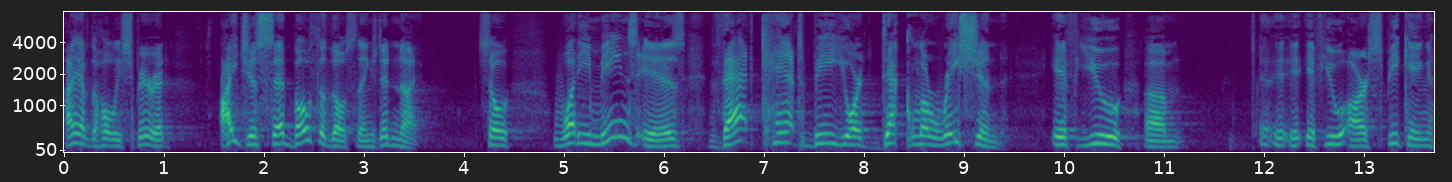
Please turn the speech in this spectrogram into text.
I have the Holy Spirit. I just said both of those things, didn't I? So, what he means is that can't be your declaration if you, um, if you are speaking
